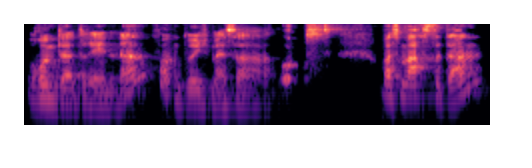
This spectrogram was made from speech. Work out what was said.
runterdrehen, ne? Vom Durchmesser. Ups. Was machst du dann?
